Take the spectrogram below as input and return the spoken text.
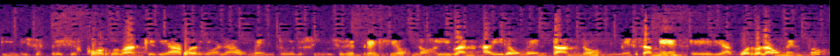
índices precios Córdoba, que de acuerdo al aumento de los índices de precios nos iban a ir aumentando mes a mes, eh, de acuerdo al aumento,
